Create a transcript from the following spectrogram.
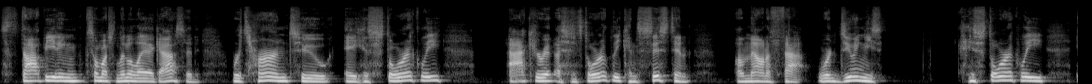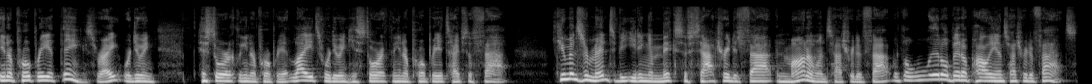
Stop eating so much linoleic acid, return to a historically accurate, a historically consistent amount of fat. We're doing these historically inappropriate things, right? We're doing historically inappropriate lights, we're doing historically inappropriate types of fat. Humans are meant to be eating a mix of saturated fat and monounsaturated fat with a little bit of polyunsaturated fats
